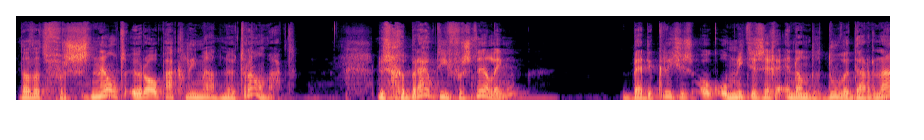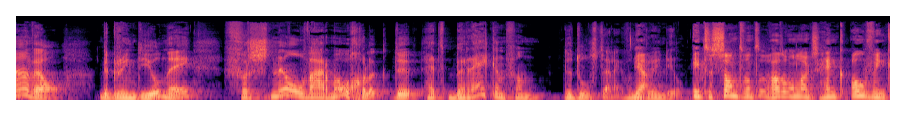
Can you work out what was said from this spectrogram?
dat het versneld Europa klimaatneutraal maakt. Dus gebruik die versnelling bij de crisis ook om niet te zeggen en dan doen we daarna wel de Green Deal. Nee, versnel waar mogelijk de, het bereiken van de doelstelling van de Green Deal. Interessant, want we hadden onlangs Henk Ovink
